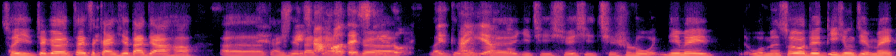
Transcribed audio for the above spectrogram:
所以这个再次感谢大家哈，呃，感谢大家这个来跟我们一起学习启示录，因为我们所有的弟兄姐妹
